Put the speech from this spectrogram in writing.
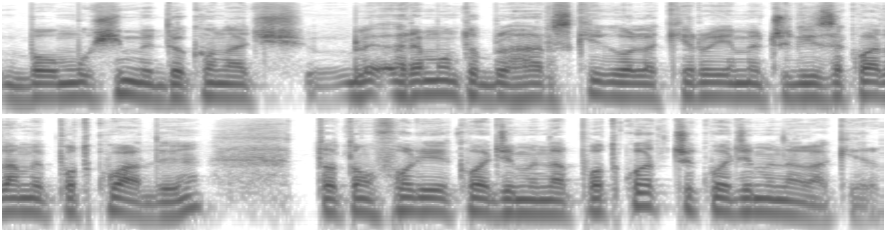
bo musimy dokonać remontu blecharskiego, lakierujemy, czyli zakładamy podkłady, to tą folię kładziemy na podkład, czy kładziemy na lakier?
